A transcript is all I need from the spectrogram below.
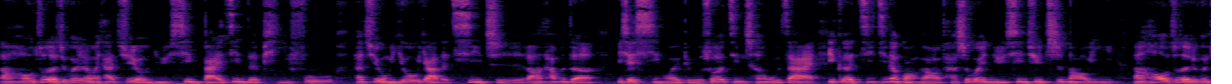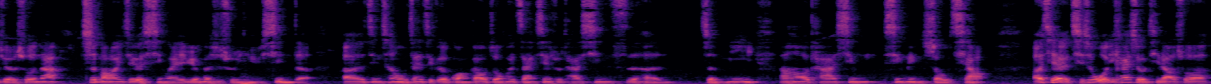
然后作者就会认为她具有女性白净的皮肤，她具有优雅的气质。然后他们的一些行为，比如说金城武在一个基金的广告，他是为女性去织毛衣。然后作者就会觉得说，那织毛衣这个行为原本是属于女性的。呃，金城武在这个广告中会展现出他心思很缜密，然后他心心灵手巧。而且其实我一开始有提到说，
